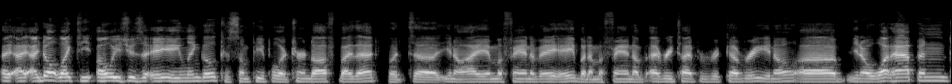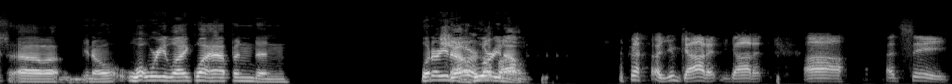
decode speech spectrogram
I, I don't like to always use the AA lingo because some people are turned off by that. But uh, you know, I am a fan of AA, but I'm a fan of every type of recovery. You know, uh, you know what happened. Uh, you know, what were you like? What happened? And what are you sure, now? Who no are you problem. now? you got it. You got it. Uh, let's see.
